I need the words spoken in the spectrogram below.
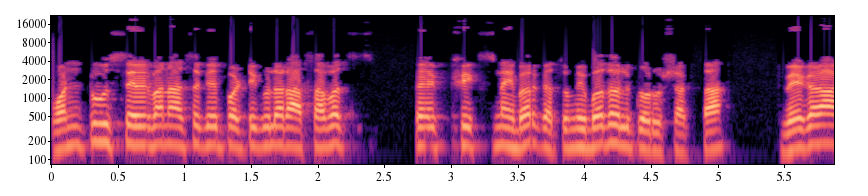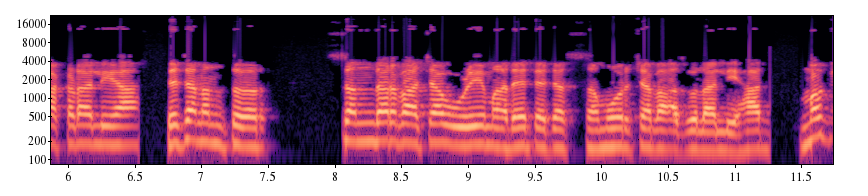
One two seven असं काही पर्टिक्युलर असावंच काही फिक्स नाही बरं का. तुम्ही बदल करू शकता. वेगळा आकडा लिहा. त्याच्यानंतर संदर्भाच्या ओळीमध्ये त्याच्या समोरच्या बाजूला लिहा. मग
